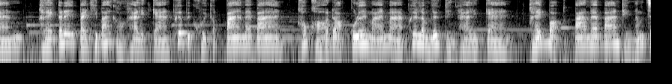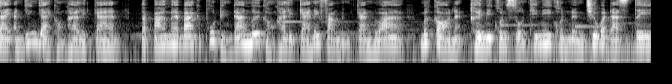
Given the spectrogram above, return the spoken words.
นั้นเคลกก็ได้ไปที่บ้านของฮาริแกนเพื่อไปคุยกับป้าแม่บ้าน เขาขอดอกกล้วยไม้มาเพื่อลำลึกถึงฮาริแกน เคลกบอกกับป้าแม่บ้านถึงน้ำใจอันยิ่งใหญ่ของฮาริแกน แต่ป้าแม่บ้านก็พูดถึงด้านมืดของฮาริแกนให้ฟังเหมือนกันว่า เมื่อก่อนน่ะเคยมีคนสวนที่นี่คนหนึ่งชื่อว่าดัสตี้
